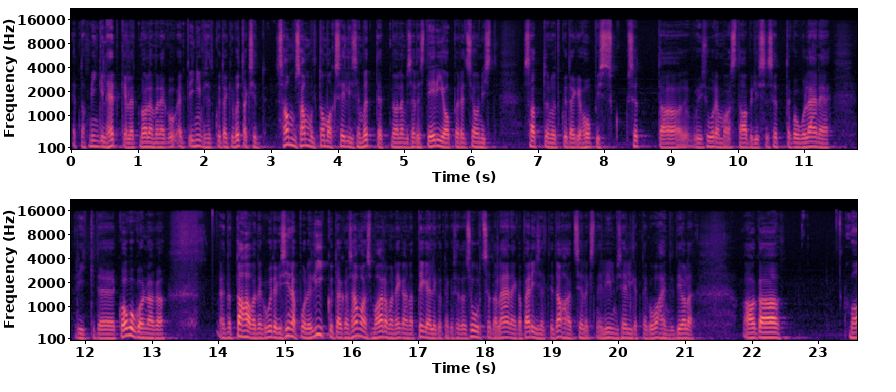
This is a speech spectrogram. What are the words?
et noh, mingil hetkel, et me oleme nagu, et inimesed kuidagi võtaksid samm-sammult omaks sellise mõtte, et me oleme sellest erioperatsioonist sattunud kuidagi hoopis sõtta või suuremastaabilisse sõtta kogu lääneriikide kogukonnaga. Et nad tahavad nagu kuidagi sinnapoole liikuda, aga samas ma arvan, ega nad tegelikult nagu seda suurt sõda läänega päriselt ei taha, et selleks neil ilmselgelt nagu vahendeid ei ole. aga ma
